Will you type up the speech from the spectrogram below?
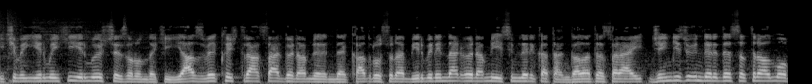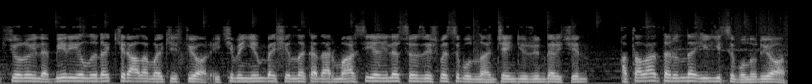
2022-23 sezonundaki yaz ve kış transfer dönemlerinde kadrosuna birbirinden önemli isimleri katan Galatasaray, Cengiz Ünder'i de satın alma opsiyonuyla bir yıllığına kiralamak istiyor. 2025 yılına kadar Marsilya ile sözleşmesi bulunan Cengiz Ünder için Atalanta'nın da ilgisi bulunuyor.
